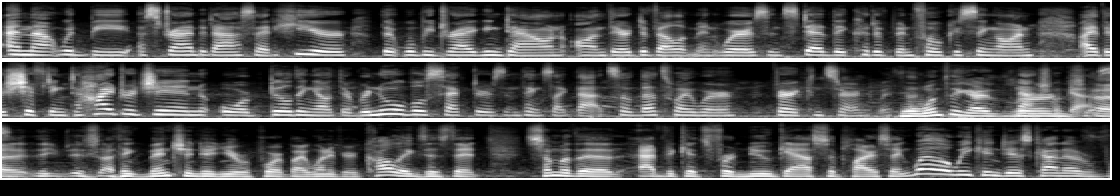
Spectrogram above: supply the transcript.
and that would be a stranded asset here that will be dragging down on their development. Whereas instead they could have been focusing on either shifting to hydrogen or building out their renewable sectors and things like that. So that's why we're very concerned with. Well, one thing I learned uh, is I think mentioned in your report by one of your colleagues is that some of the advocates for new gas suppliers saying, well, we can just kind of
